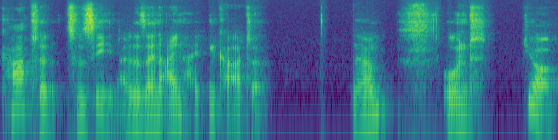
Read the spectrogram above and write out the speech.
Karte zu sehen, also seine Einheitenkarte. Ja? Und ja,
